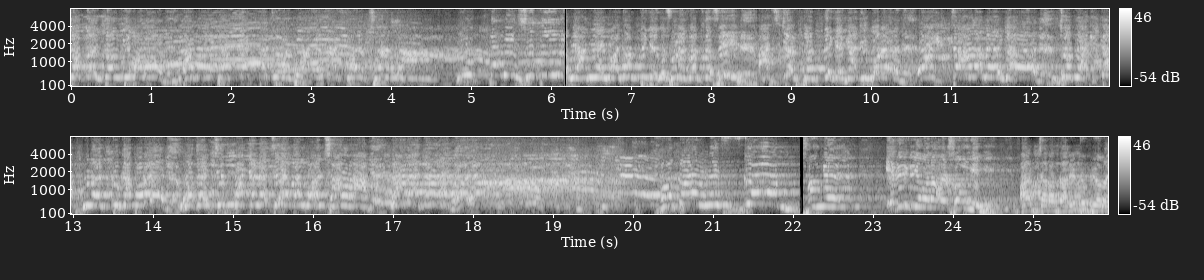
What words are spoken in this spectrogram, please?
যতই জঙ্গি বলো আমি এই ময়দান থেকে ঘোষণা করতেছি, আজকের পর সঙ্গী আর যারা দাড়ি টুপিওয়ালা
